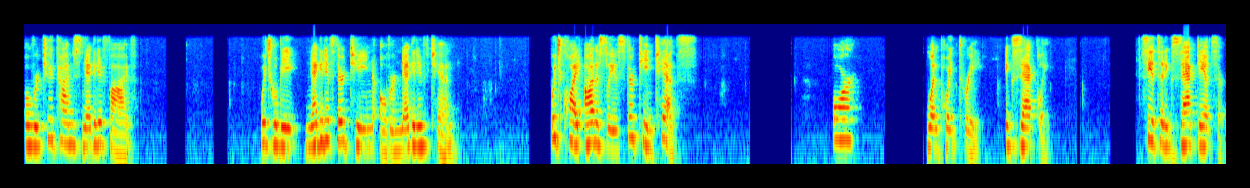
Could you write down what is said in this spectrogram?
over 2 times negative 5, which will be negative 13 over negative 10, which quite honestly is 13 tenths, or 1.3, exactly. See, it's an exact answer.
